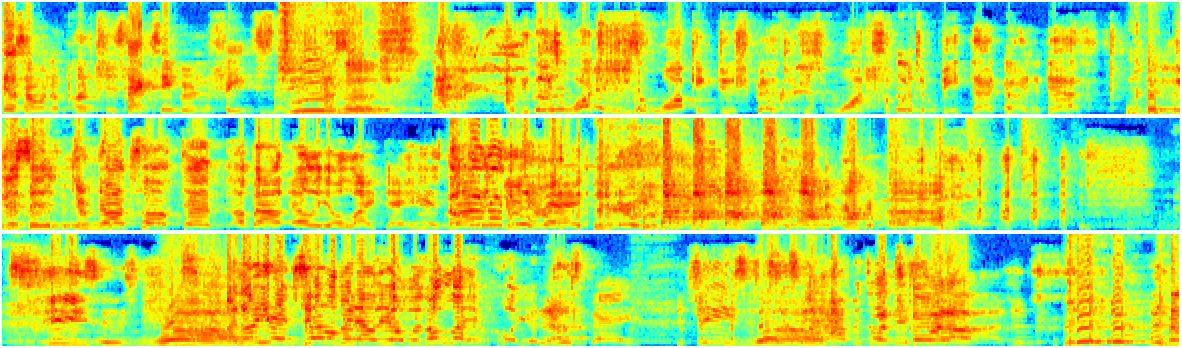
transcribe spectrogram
Because I want to punch Zack Sabre in the face. Jesus! Have you guys watched him? He's a walking douchebag. You just want someone to beat that guy to death. Listen, do not talk that about Elio like that. He is No, not no, a no, no. douchebag. Jesus. Wow! I know you're a gentleman, Elio, but don't let him call you a douchebag. Jesus, Wow. this is what happens on What's this going show? on?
